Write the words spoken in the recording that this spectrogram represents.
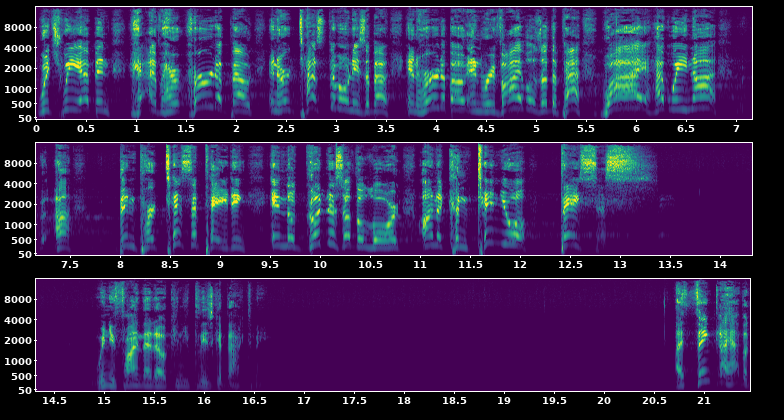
which we have been have heard about and heard testimonies about and heard about in revivals of the past. Why have we not uh, been participating in the goodness of the Lord on a continual basis? When you find that out, can you please get back to me? I think I have a,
